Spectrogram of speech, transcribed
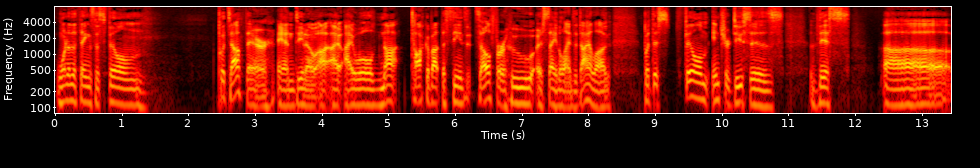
one of the things this film puts out there, and, you know, I, I will not talk about the scenes itself or who are saying the lines of dialogue, but this film introduces this uh,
